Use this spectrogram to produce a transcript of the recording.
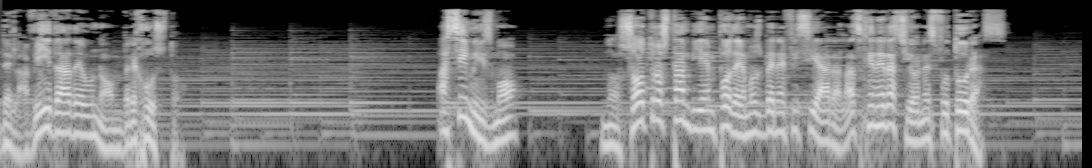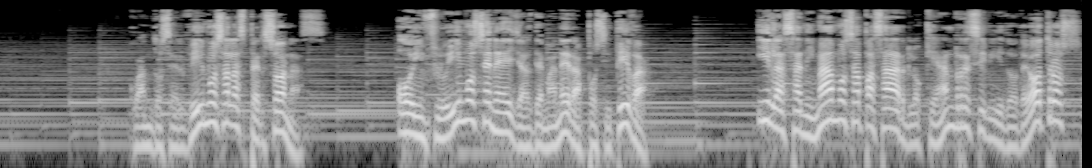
de la vida de un hombre justo. Asimismo, nosotros también podemos beneficiar a las generaciones futuras. Cuando servimos a las personas o influimos en ellas de manera positiva y las animamos a pasar lo que han recibido de otros,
